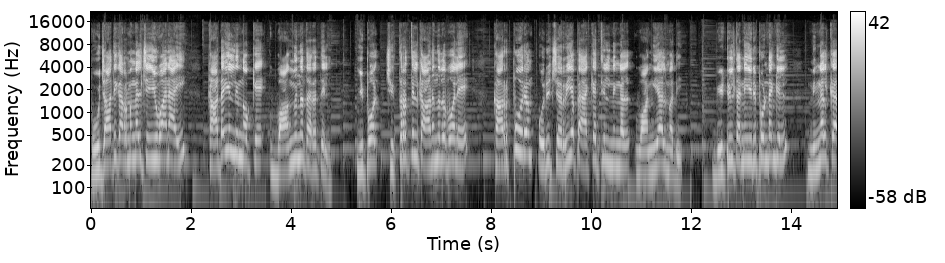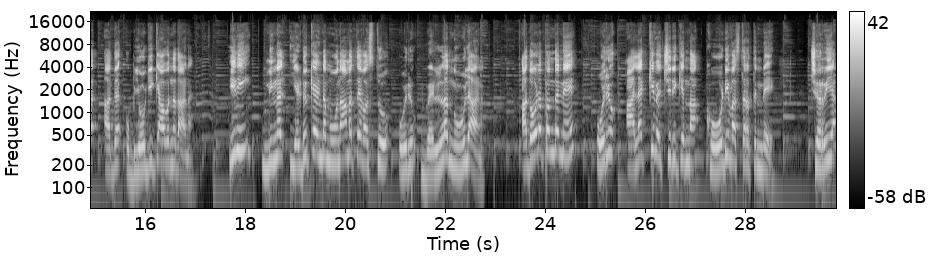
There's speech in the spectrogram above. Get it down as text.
പൂജാതി കർമ്മങ്ങൾ ചെയ്യുവാനായി കടയിൽ നിന്നൊക്കെ വാങ്ങുന്ന തരത്തിൽ. ഇപ്പോൾ ചിത്രത്തിൽ കാണുന്നത് പോലെ കർപ്പൂരം ഒരു ചെറിയ പാക്കറ്റിൽ നിങ്ങൾ വാങ്ങിയാൽ മതി. വീട്ടിൽ തന്നെ ഇരിപ്പുണ്ടെങ്കിൽ നിങ്ങൾക്ക് അത് ഉപയോഗിക്കാവുന്നതാണ്. ഇനി നിങ്ങൾ എടുക്കേണ്ട മൂന്നാമത്തെ വസ്തു ഒരു വെള്ള നൂലാണ്. അതോടൊപ്പം തന്നെ ഒരു അലക്കി വച്ചിരിക്കുന്ന കോടി വസ്ത്രത്തിന്റെ ചെറിയ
